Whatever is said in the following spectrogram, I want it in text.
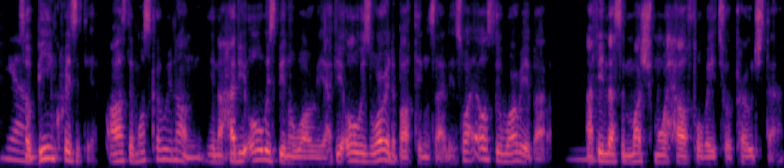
Yeah. So be inquisitive. Ask them what's going on. You know, have you always been a worrier? Have you always worried about things like this? What else do you worry about? Mm. I think that's a much more helpful way to approach that.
